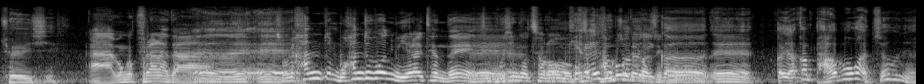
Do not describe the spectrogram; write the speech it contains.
조효씨. 아, 뭔가 불안하다. 예, 예, 예. 저희 한두, 뭐 한두 번이면 이해할 텐데, 지금 보신 것처럼 어, 계속 반복돼가지고. 저러니까, 예. 그러니까 약간 바보 같죠, 그냥.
